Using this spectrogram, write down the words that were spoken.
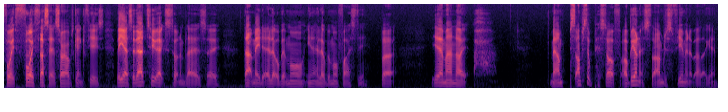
Foyth, Foyth, that's it. Sorry, I was getting confused. But yeah, so they had two ex Tottenham players, so that made it a little bit more, you know, a little bit more feisty. But yeah, man, like, man, I'm I'm still pissed off. I'll be honest. Like, I'm just fuming about that game.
